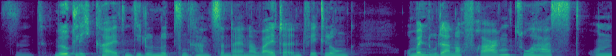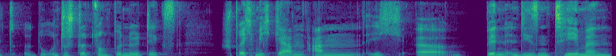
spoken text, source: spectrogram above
sind Möglichkeiten, die du nutzen kannst in deiner Weiterentwicklung. Und wenn du da noch Fragen zu hast und du Unterstützung benötigst, sprich mich gern an. Ich äh, bin in diesen Themen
